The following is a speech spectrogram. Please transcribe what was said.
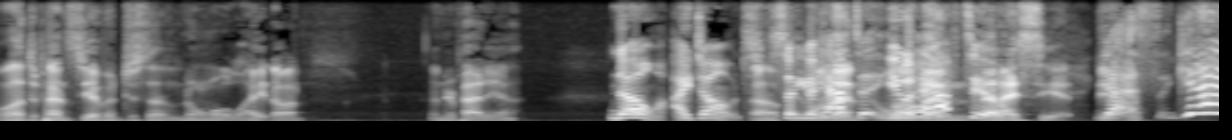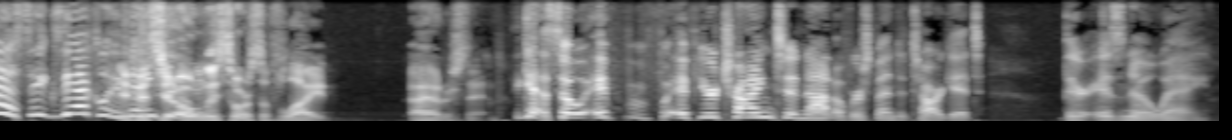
Well, it depends. Do you have a, just a normal light on on your patio? No, I don't. Oh, so you Well, have then- to. You well, have then- to. Then I see it. Yeah. Yes. Yes. Exactly. If Thank it's your you. only source of light, I understand. Yeah. So if if you're trying to not overspend at Target, there is no way.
